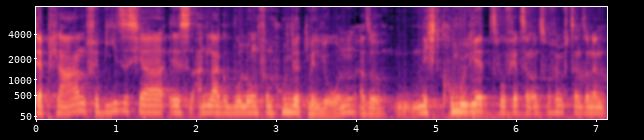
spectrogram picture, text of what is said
der Plan für dieses Jahr ist ein Anlagevolumen von 100 Millionen, also nicht kumuliert 2014 und 2015, sondern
